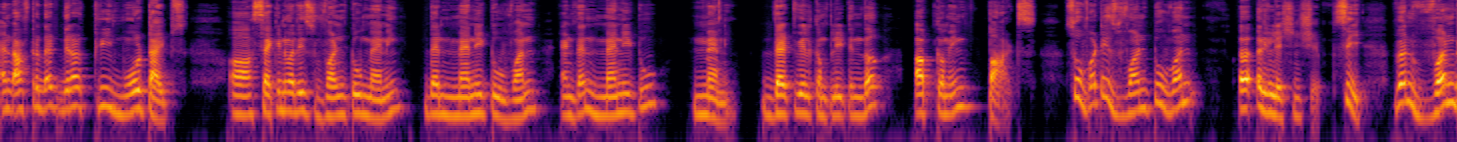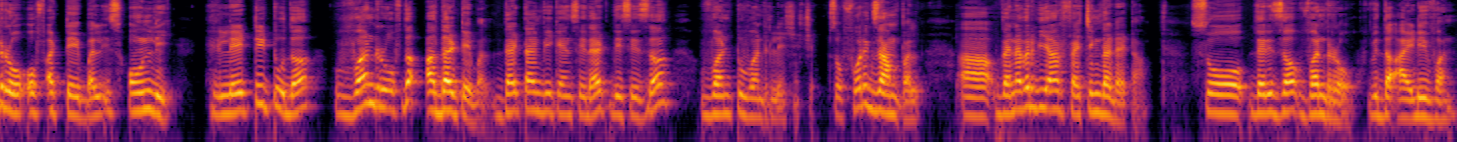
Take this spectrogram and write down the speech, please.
and after that there are three more types. Uh, second one is one-to-many, then many-to-one and then many-to-many. That we'll complete in the upcoming parts. So what is one-to-one -one, uh, relationship? See, when one row of a table is only related to the one row of the other table, that time we can say that this is a one-to-one -one relationship. So for example, uh, whenever we are fetching the data, so there is a one row with the ID 1,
